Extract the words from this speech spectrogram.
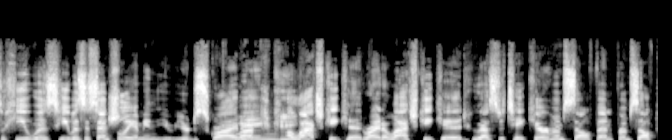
So he was he was essentially, I mean, you're describing latchkey? a latchkey kid, right? A latchkey kid who has to take care of himself and for himself.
